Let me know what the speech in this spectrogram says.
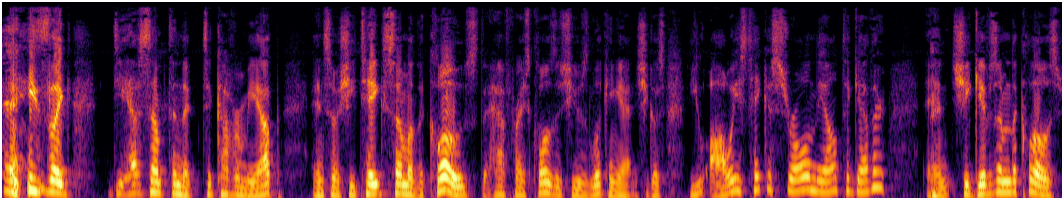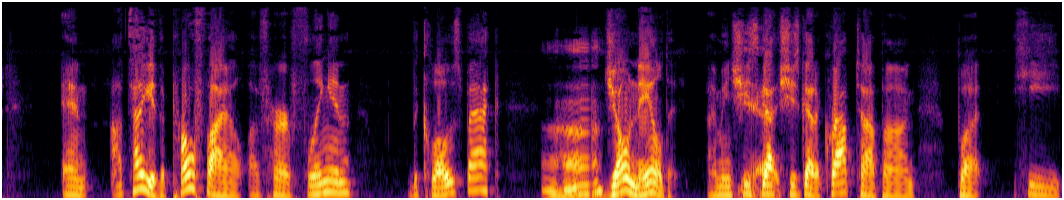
And he's like do you have something to, to cover me up? And so she takes some of the clothes the half price clothes that she was looking at And she goes you always take a stroll in the altogether and she gives him the clothes and i'll tell you the profile of her flinging the clothes back, uh-huh. Joe nailed it. I mean, she's Yeah. got she's got a crop top on, but he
